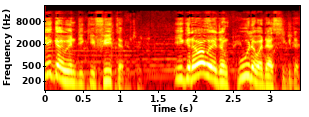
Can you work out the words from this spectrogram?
إيقا وين ديكي فيتر إيقا ويدن كولا ودا سيقدن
